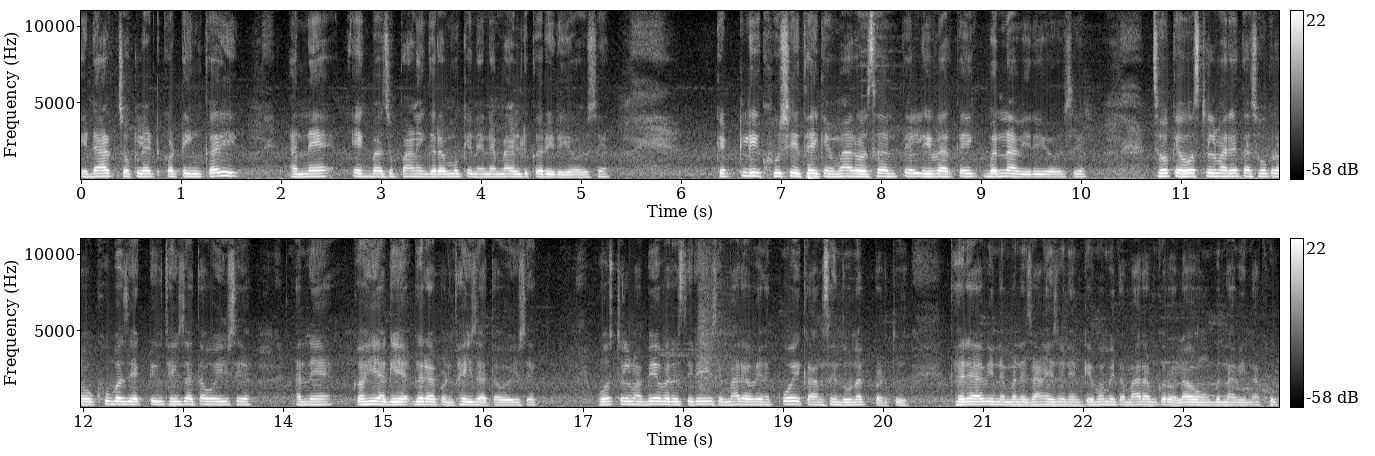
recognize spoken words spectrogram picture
એ ડાર્ક ચોકલેટ કટિંગ કરી અને એક બાજુ પાણી ગરમ મૂકીને એને માઇલ્ડ કરી રહ્યો છે. કેટલી ખુશી થઈ કે મારો સન પહેલી વાર કંઈક બનાવી રહ્યો છે. જો કે હોસ્ટેલમાં રહેતા છોકરાઓ ખૂબ જ એક્ટિવ થઈ જતા હોય છે અને કહ્યા ગયા ગરા પણ થઈ જતા હોય છે. હોસ્ટેલમાં બે વર્ષથી રહી છે, મારે હવે કોઈ કામ સીધું નથી પડતું. ઘરે આવીને મને જાણી જોઈને એમ કે, મમ્મી, તમે આરામ કરો, લાવો, હું બનાવી નાખું.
